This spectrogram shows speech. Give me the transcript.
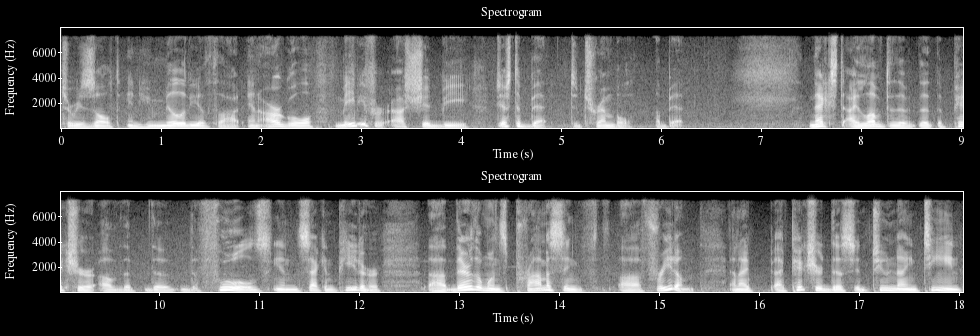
to result in humility of thought. And our goal, maybe for us, should be just a bit to tremble a bit. Next, I loved the, the, the picture of the, the, the fools in Second Peter. Uh, they're the ones promising uh, freedom, and I, I pictured this in 219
